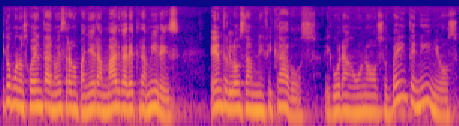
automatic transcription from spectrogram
Y como nos cuenta nuestra compañera Margaret Ramírez, entre los damnificados figuran unos 20 niños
